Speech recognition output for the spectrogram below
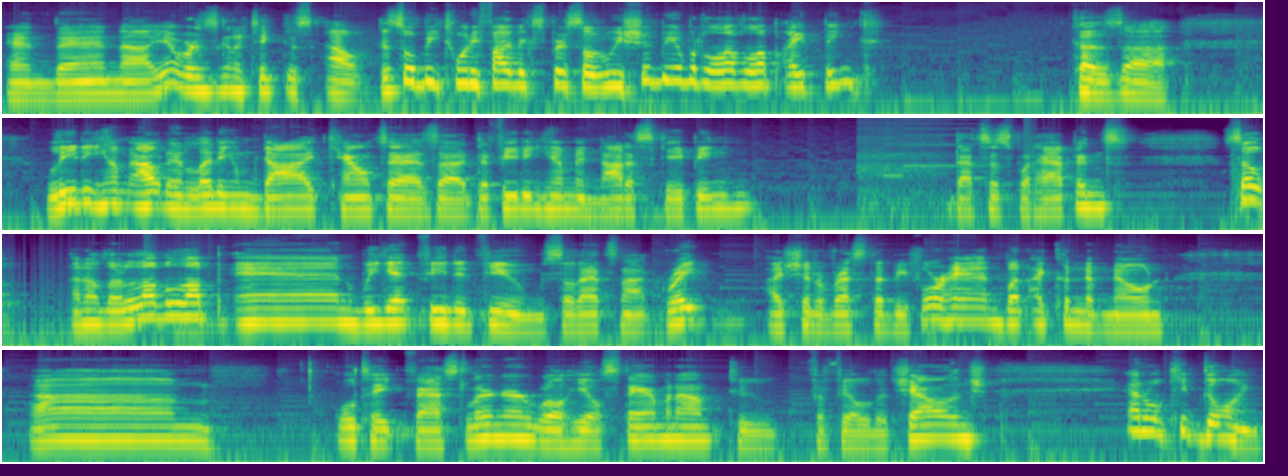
And then, uh, yeah, we're just going to take this out. This will be 25 experience, so we should be able to level up, I think. Because uh, leading him out and letting him die counts as uh, defeating him and not escaping. That's just what happens. So, another level up, and we get Fetid Fumes, so that's not great. I should have rested beforehand, but I couldn't have known. Um, we'll take Fast Learner, we'll heal Stamina to fulfill the challenge, and we'll keep going.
